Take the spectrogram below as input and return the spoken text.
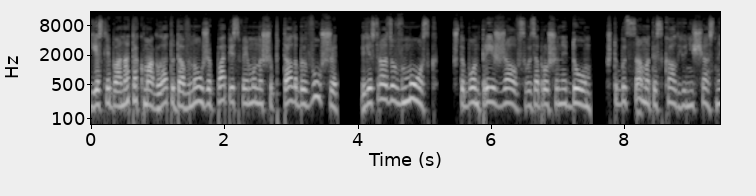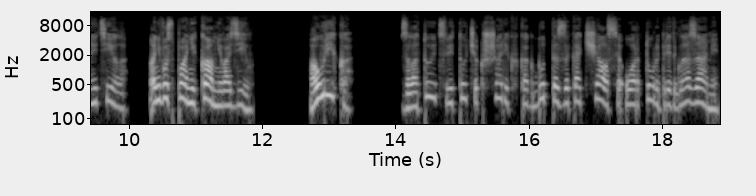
Если бы она так могла, то давно уже папе своему нашептала бы в уши, или сразу в мозг, чтобы он приезжал в свой заброшенный дом, чтобы сам отыскал ее несчастное тело, а не в Испании камни возил. Аурика! Золотой цветочек-шарик как будто закачался у Артура перед глазами.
